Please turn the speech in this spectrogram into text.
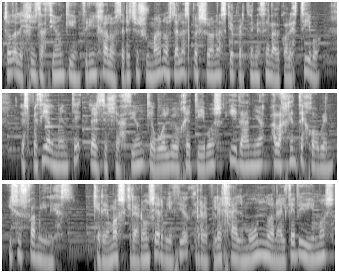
toda legislación que infrinja los derechos humanos de las personas que pertenecen al colectivo, especialmente la legislación que vuelve objetivos y daña a la gente joven y sus familias. Queremos crear un servicio que refleja el mundo en el que vivimos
